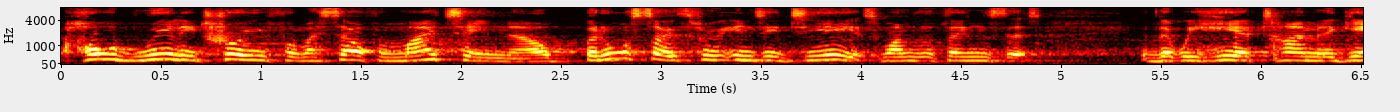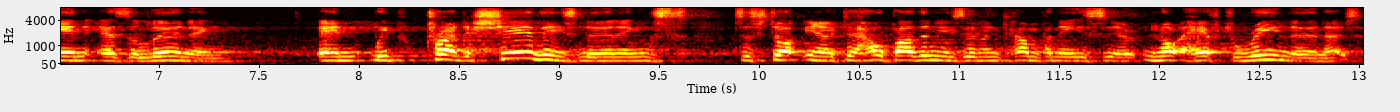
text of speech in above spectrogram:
hold really true for myself and my team now, but also through NZTE. It's one of the things that, that we hear time and again as a learning. And we try to share these learnings to stop, you know, to help other New Zealand companies you know, not have to relearn it.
